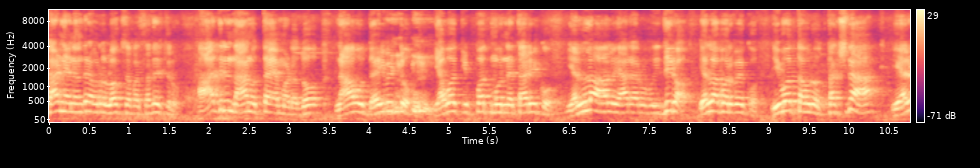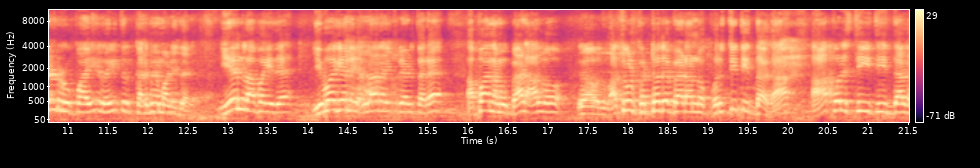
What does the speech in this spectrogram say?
ಕಾರಣ ಏನಂದರೆ ಅವರು ಲೋಕಸಭಾ ಸದಸ್ಯರು. ಆದ್ದರಿಂದ ನಾನು ಒತ್ತಾಯ ಮಾಡೋದು, ನಾವು ದಯವಿಟ್ಟು ಯಾವತ್ತು ಇಪ್ಪತ್ತ್ಮೂರನೇ ತಾರೀಕು ಎಲ್ಲ ಹಾಲು ಯಾರ್ಯಾರು ಇದ್ದೀರೋ ಎಲ್ಲ ಬರಬೇಕು. ಇವತ್ತು ಅವರು ತಕ್ಷಣ ಎರಡು ರೂಪಾಯಿ ರೈತರು ಕಡಿಮೆ ಮಾಡಿದ್ದಾರೆ. ಏನು ಲಾಭ ಇದೆ? ಇವಾಗೇನು ಎಲ್ಲ ರೈತರು ಹೇಳ್ತಾರೆ, ಅಪ್ಪ, ನಮಗೆ ಬೇಡ ಹಾಲು ಹಸುಗಳು ಕಟ್ಟೋದೇ ಬೇಡ ಅನ್ನೋ ಪರಿಸ್ಥಿತಿ ಇದ್ದಾಗ ಆ ಪರಿಸ್ಥಿತಿ ಇದ್ದಾಗ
